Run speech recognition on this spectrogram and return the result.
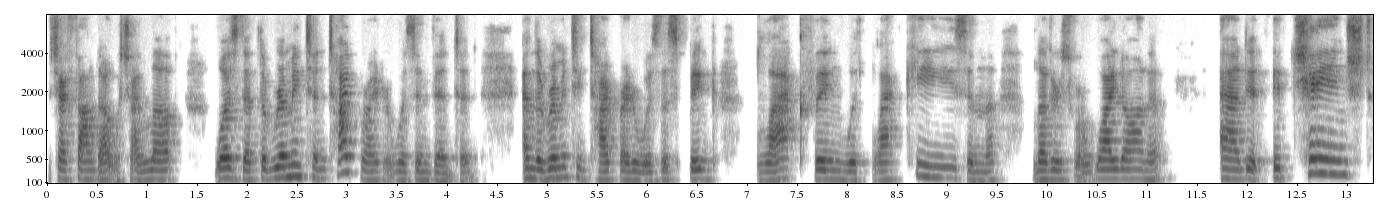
which i found out which i loved was that the remington typewriter was invented and the remington typewriter was this big black thing with black keys and the letters were white on it and it it changed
